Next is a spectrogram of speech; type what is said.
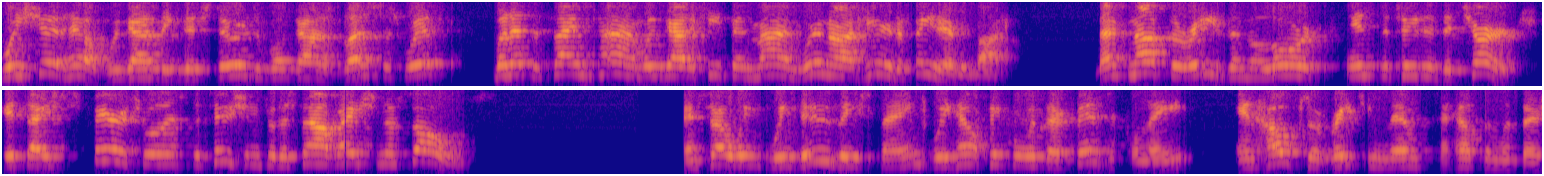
We should help. We've got to be good stewards of what God has blessed us with. But at the same time, we've got to keep in mind we're not here to feed everybody. That's not the reason the Lord instituted the church. It's a spiritual institution for the salvation of souls. And so we, we do these things. We help people with their physical needs in hopes of reaching them to help them with their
